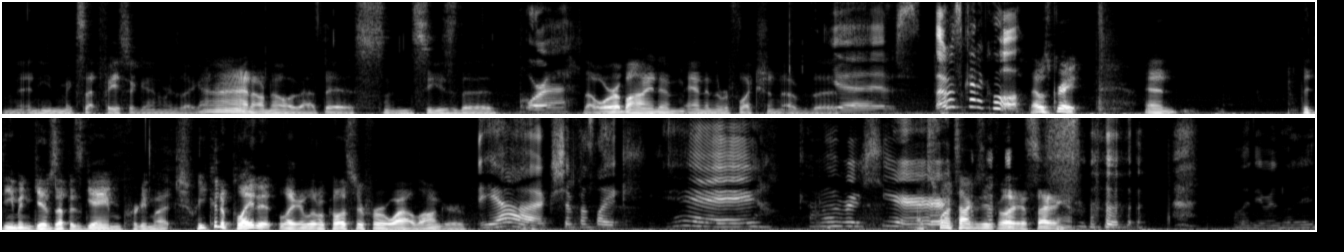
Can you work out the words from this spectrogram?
And, and he makes that face again where he's like, I don't know about this. And sees the, Aura. the aura behind him and in the reflection of the. Yes. That was kind of cool. That was great. And the demon gives up his game pretty much. He could have played it like a little closer for a while longer. Yeah, Ship was like, hey, come over here. I just want to talk to you for like a second. Well, the demon's like,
